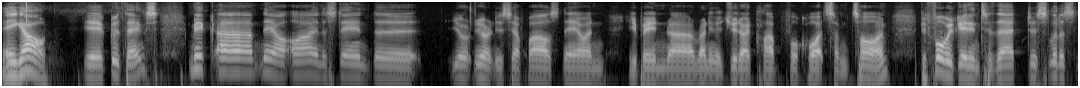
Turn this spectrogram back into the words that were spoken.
How you going? Yeah, good, thanks. Mick, uh, now I understand the you're, you're at New South Wales now, and you've been uh, running a judo club for quite some time. Before we get into that, just let us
